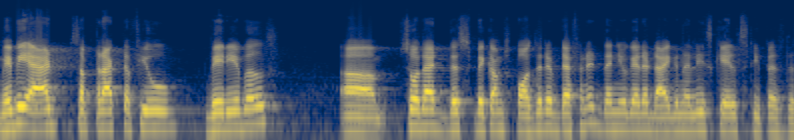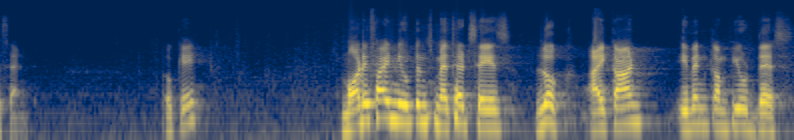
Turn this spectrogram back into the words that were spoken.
maybe add subtract a few variables um, so that this becomes positive definite, then you get a diagonally scaled steepest descent. Okay. Modified Newton's method says look, I can't even compute this.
